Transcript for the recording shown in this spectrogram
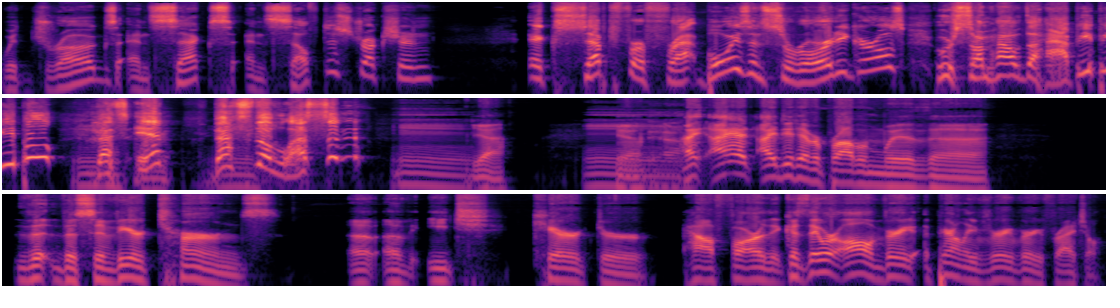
with drugs and sex and self-destruction except for frat boys and sorority girls who are somehow the happy people that's it that's the lesson Mm. Yeah, Mm. yeah. Yeah. I, I had, I did have a problem with uh, the the severe turns of, of each character. How far that because they were all very apparently very very fragile.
